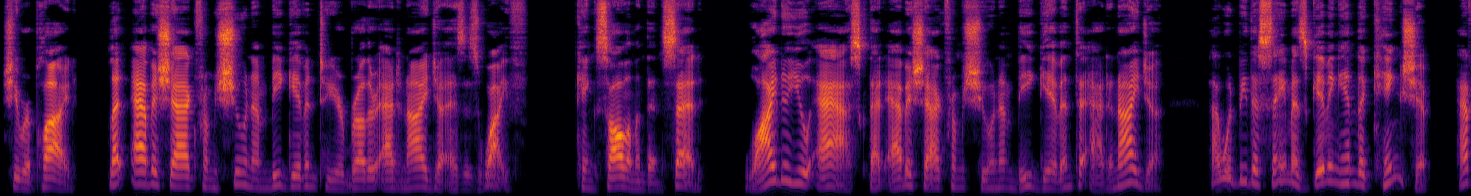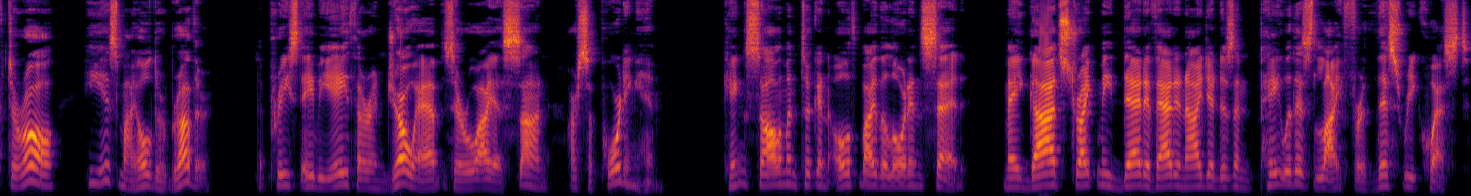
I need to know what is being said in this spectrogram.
She replied, Let Abishag from Shunem be given to your brother Adonijah as his wife. King Solomon then said, Why do you ask that Abishag from Shunem be given to Adonijah? That would be the same as giving him the kingship. After all, he is my older brother. The priest Abiathar and Joab, Zeruiah's son, are supporting him. King Solomon took an oath by the Lord and said, May God strike me dead if Adonijah doesn't pay with his life for this request.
